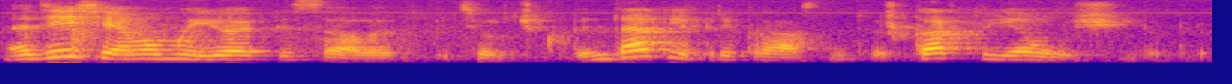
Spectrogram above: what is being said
Надеюсь, я вам ее описала, эту пятерочку Пентакли прекрасную, потому что карту я очень люблю.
